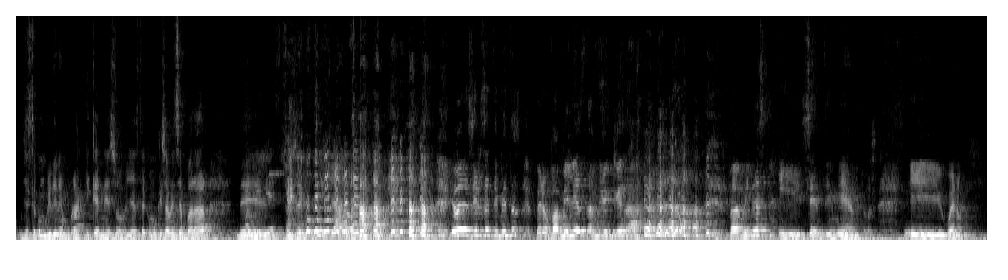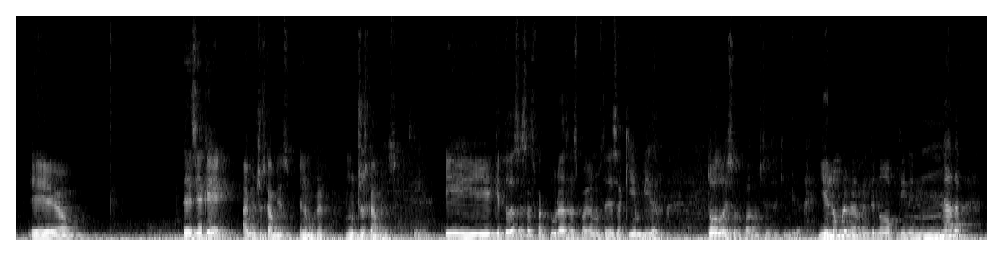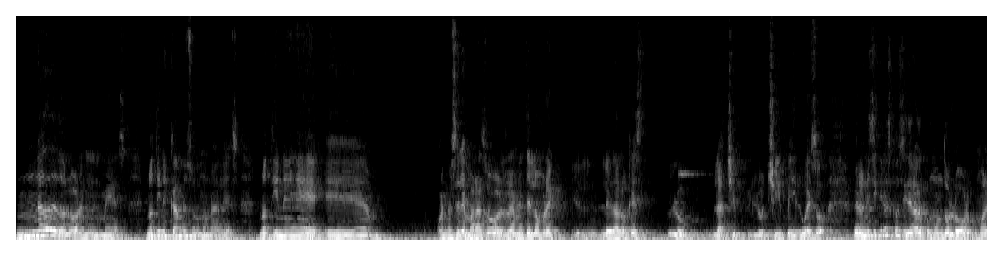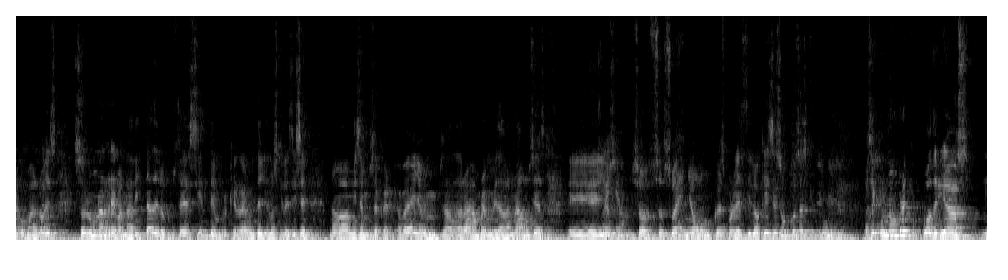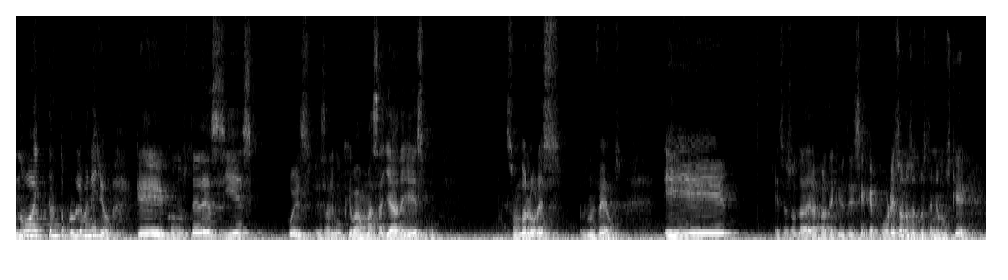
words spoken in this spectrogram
Ya está como que tienen práctica en eso. Ya está como que saben separar de Familias. sus sí, claro. Iba a decir sentimientos, pero familias también queda. familias y sentimientos. Sí. Y bueno, eh, te decía que hay muchos cambios en la mujer, muchos cambios. Sí. Y que todas esas facturas las pagan ustedes aquí en vida. Todo eso lo pagan ustedes aquí en vida. Y el hombre realmente no obtiene nada, nada de dolor en el mes, no tiene cambios hormonales, no tiene... eh, cuando es el embarazo, realmente el hombre le da lo que es lo, la chip, lo chipil o eso, pero ni siquiera es considerado como un dolor, como algo malo, es solo una rebanadita de lo que ustedes sienten, porque realmente hay unos que les dicen, no, a mí se me empezó a caer el cabello, me empezaba a dar hambre, me daban náuseas, eh, yo Sueño. so- so- sueño o cosas por el estilo, que dices, son cosas que tú, Ujú. o sea, que un hombre podrías, no hay tanto problema en ello, que con ustedes sí es, pues, es algo que va más allá de eso son dolores pues muy feos. Y eso es otra de la parte que yo te decía, que por eso nosotros tenemos que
